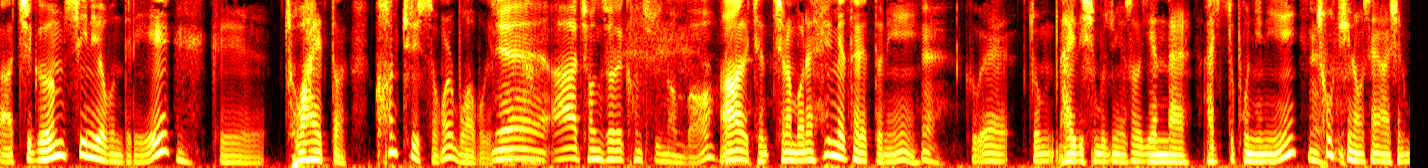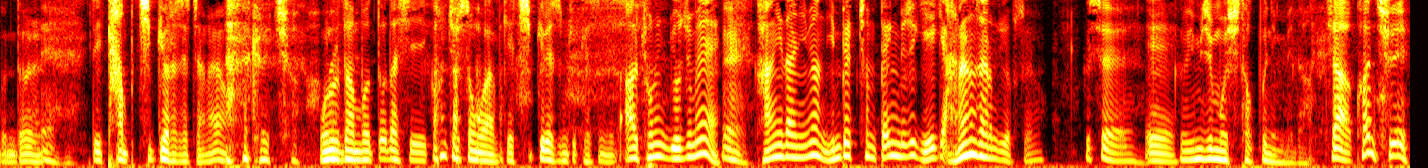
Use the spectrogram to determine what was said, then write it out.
네. 아, 지금 시니어분들이 그 좋아했던 컨츄리송을 모아보겠습니다. 예. 아, 전설의 컨츄리 넘버. 아, 지, 지난번에 헤비메탈 했더니 예. 그왜 좀 나이 드신 분 중에서 옛날 아직도 본인이 네. 청춘이라고 생각하시는 분들 예. 다 집결하셨잖아요. 그렇죠. 오늘도 한번 또다시 컨트리송과 함께 집결했으면 좋겠습니다. 아, 저는 요즘에 네. 강의 다니면 임백천 백뮤직 얘기 안 하는 사람들이 없어요. 글쎄, 예. 그 임진모 씨 덕분입니다. 자, 컨츄리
